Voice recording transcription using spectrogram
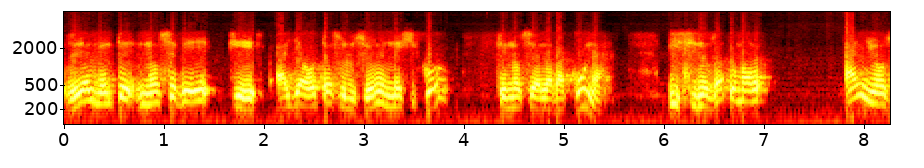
Realmente no se ve que haya otra solución en México que no sea la vacuna. Y si nos va a tomar años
